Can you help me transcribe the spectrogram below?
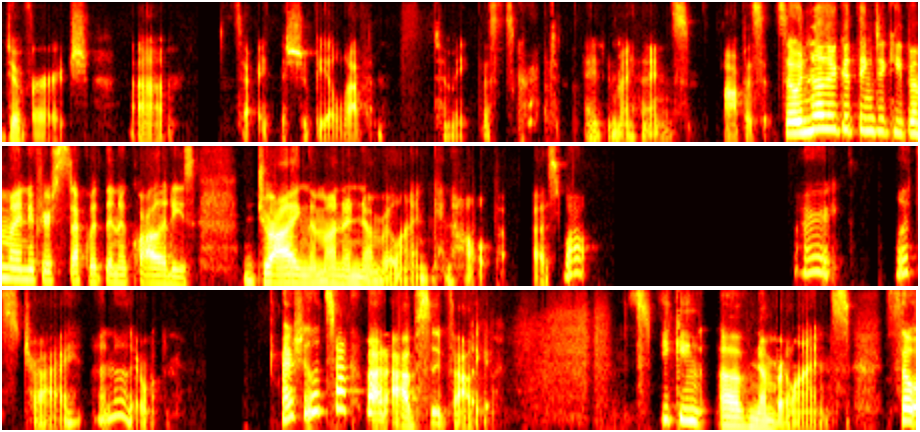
diverge. Um, sorry, this should be 11 to make this correct. I did my things opposite. So another good thing to keep in mind if you're stuck with inequalities, drawing them on a number line can help as well. All right, let's try another one. Actually, let's talk about absolute value. Speaking of number lines, so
